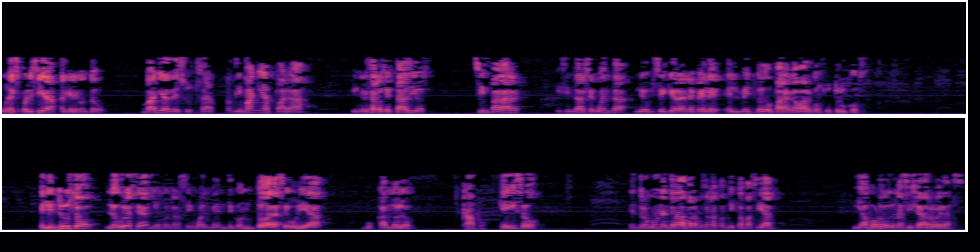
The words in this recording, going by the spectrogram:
un ex policía al que le contó varias de sus artimañas para ingresar a los estadios sin pagar y sin darse cuenta, le obsequió a la NFL el método para acabar con sus trucos. El intruso logró ese año colarse igualmente con toda la seguridad buscándolo. Capo. ¿Qué hizo? Entró con una entrada para personas con discapacidad y a bordo de una silla de ruedas.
